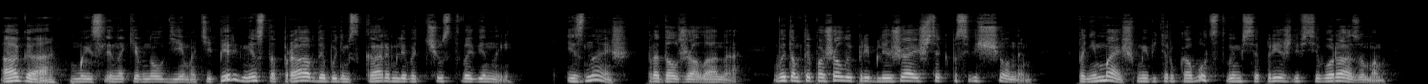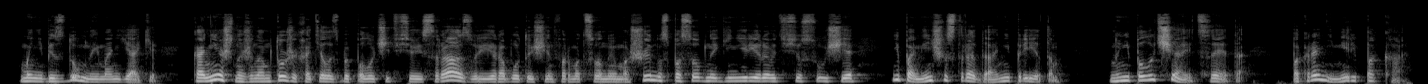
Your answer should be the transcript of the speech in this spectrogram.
«Ага», – мысленно кивнул Дима, – «теперь вместо правды будем скармливать чувство вины». «И знаешь», – продолжала она, – «в этом ты, пожалуй, приближаешься к посвященным. Понимаешь, мы ведь руководствуемся прежде всего разумом. Мы не бездумные маньяки. Конечно же, нам тоже хотелось бы получить все и сразу, и работающую информационную машину, способную генерировать все сущее, и поменьше страданий при этом. Но не получается это, по крайней мере, пока».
